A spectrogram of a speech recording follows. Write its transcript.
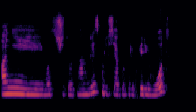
Они его зачитывают на английском, то есть я говорю перевод.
